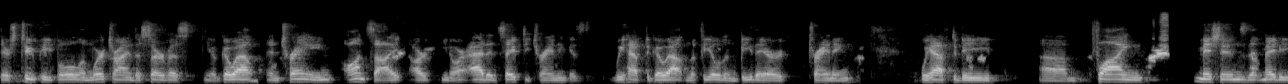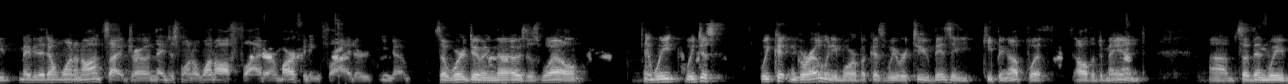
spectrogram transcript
there's two people and we're trying to service, you know, go out and train on site. Our, you know, our added safety training is we have to go out in the field and be there training. We have to be um, flying missions that maybe maybe they don't want an on-site drone they just want a one-off flight or a marketing flight or you know. So we're doing those as well. And we we just we couldn't grow anymore because we were too busy keeping up with all the demand. Um, so then we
